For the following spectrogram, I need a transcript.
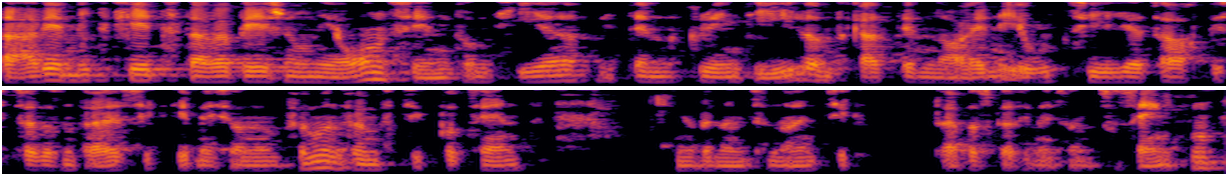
Da wir Mitglied der Europäischen Union sind und hier mit dem Green Deal und gerade dem neuen EU-Ziel jetzt auch bis 2030 die Emissionen um 55 Prozent gegenüber 1990 Treibhausgasemissionen zu senken,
